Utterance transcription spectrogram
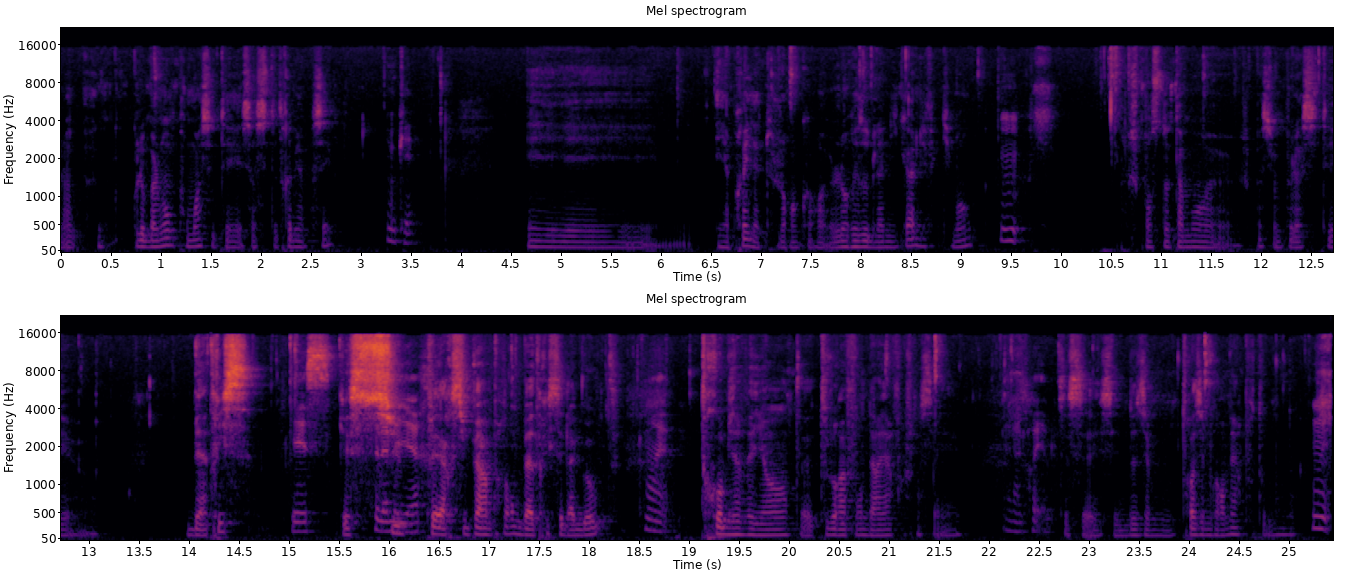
voilà. Globalement, pour moi, c'était, ça s'était très bien passé. Ok. Et, et après, il y a toujours encore euh, le réseau de l'amical, effectivement. Mm. Je pense notamment, euh, je sais pas si on peut la citer, euh, Béatrice, Yes. qui est, C'est la meilleure. super, super importante. Béatrice, c'est la GOAT. Ouais, Trop bienveillante, euh, toujours à fond derrière. Franchement, c'est elle est incroyable. c'est- une deuxième, troisième grand-mère pour tout le monde. Mm.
